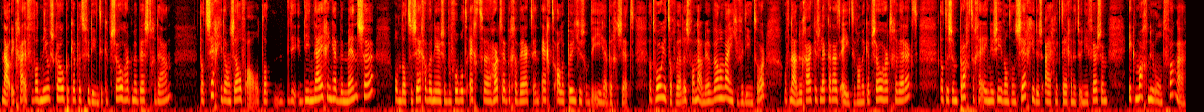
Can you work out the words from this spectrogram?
nou, ik ga even wat nieuws kopen. Ik heb het verdiend. Ik heb zo hard mijn best gedaan. Dat zeg je dan zelf al. Dat, die neiging hebben mensen om dat te zeggen wanneer ze bijvoorbeeld echt uh, hard hebben gewerkt en echt alle puntjes op de i hebben gezet. Dat hoor je toch wel eens van, nou, nu heb ik wel een wijntje verdiend hoor. Of nou, nu ga ik eens lekker uit eten, want ik heb zo hard gewerkt. Dat is een prachtige energie, want dan zeg je dus eigenlijk tegen het universum, ik mag nu ontvangen.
